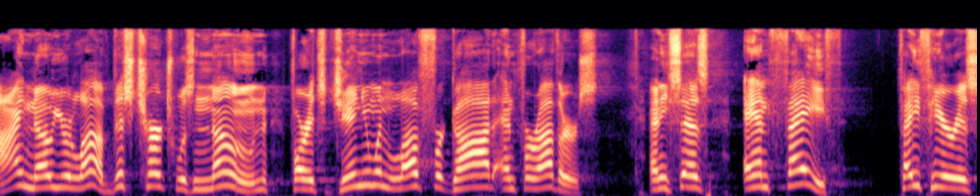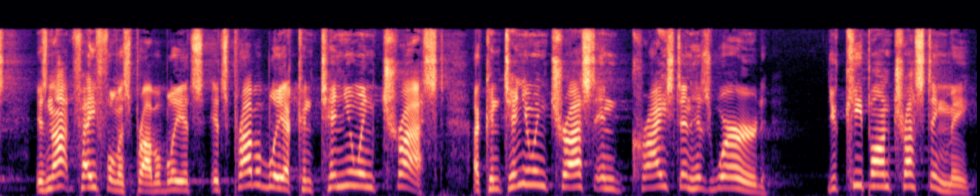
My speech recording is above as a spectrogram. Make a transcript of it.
I know your love. This church was known for its genuine love for God and for others. And he says, and faith. Faith here is, is not faithfulness, probably. It's, it's probably a continuing trust, a continuing trust in Christ and His Word. You keep on trusting me,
